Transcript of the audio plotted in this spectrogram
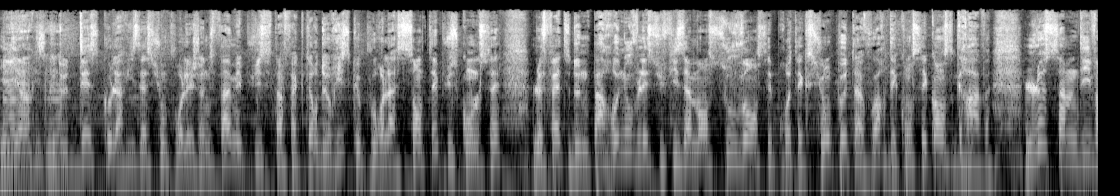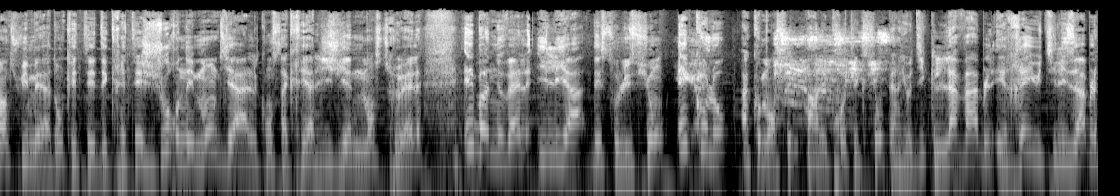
Il y a un mmh, risque mmh. de déscolarisation pour les jeunes femmes, et puis c'est un facteur de risque pour la santé, puisqu'on le sait, le fait de ne pas renouveler suffisamment souvent ces protections peut avoir des conséquences graves. Le samedi 28 mai a donc été décrété journée mondiale consacrée à l'hygiène menstruelle. Et bonne nouvelle, il y a des solutions écolo, à commencer par les protections périodiques lavables et réutilisables.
